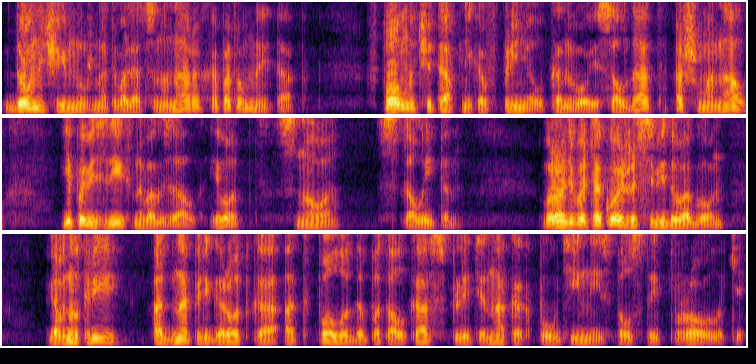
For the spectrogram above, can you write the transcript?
До ночи им нужно отваляться на нарах, а потом на этап. В полночь Этапников принял конвой солдат, ошмонал и повезли их на вокзал. И вот снова Столыпин. Вроде бы такой же с виду вагон, а внутри одна перегородка от пола до потолка сплетена, как паутина из толстой проволоки.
